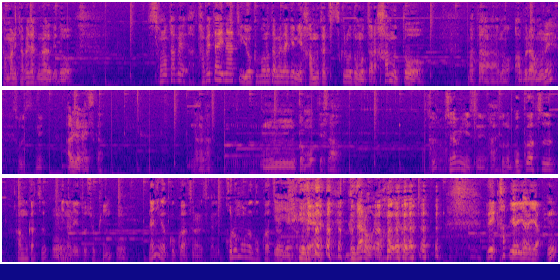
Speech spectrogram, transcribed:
たまに食べたくなるけどその食べ食べたいなっていう欲望のためだけにハムカツ作ろうと思ったらハムとまたあの油もねそうですね。あるじゃないですか。だからうーんと思ってさそちなみにですね、はい。その極厚ハムカツ的な冷凍食品、うん。何が極厚なんですかね？衣が極厚いやなんですいやいや具だろうよ。で買ってみたいやいやいやん？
